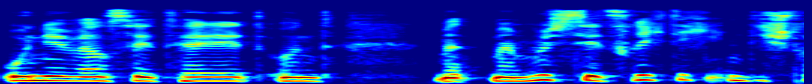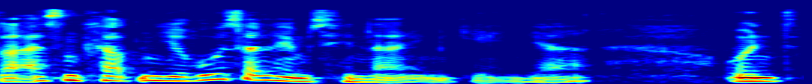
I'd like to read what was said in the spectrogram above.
Universität und man, man müsste jetzt richtig in die Straßenkarten Jerusalems hineingehen, ja. Und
